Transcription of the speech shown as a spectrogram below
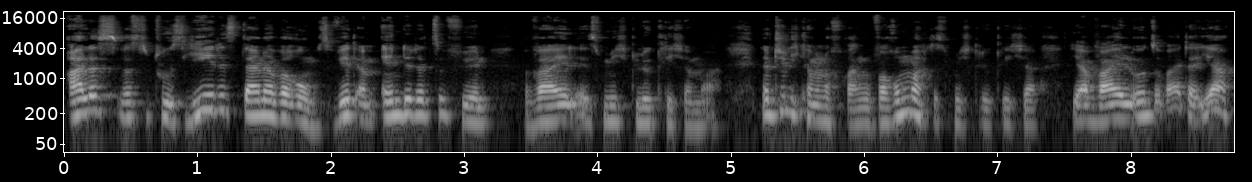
Alles, was du tust, jedes deiner Warums wird am Ende dazu führen, weil es mich glücklicher macht. Natürlich kann man noch fragen, warum macht es mich glücklicher? Ja, weil und so weiter. Ja,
